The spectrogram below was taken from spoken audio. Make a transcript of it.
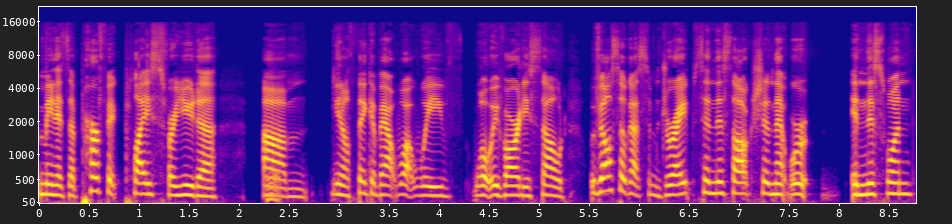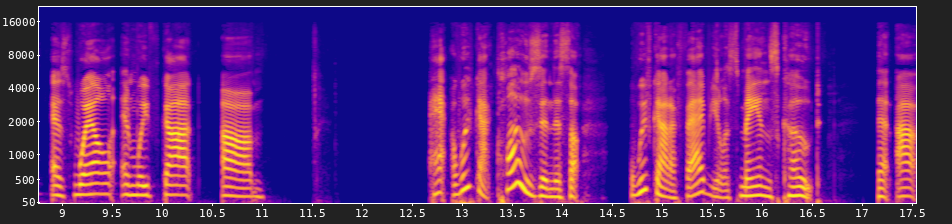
I mean, it's a perfect place for you to, um, you know, think about what we've what we've already sold. We've also got some drapes in this auction that were in this one as well, and we've got um, we've got clothes in this. We've got a fabulous man's coat that I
